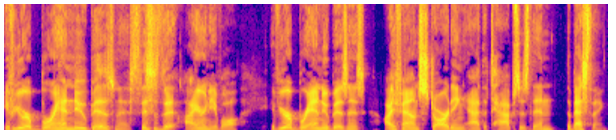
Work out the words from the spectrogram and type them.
If you're a brand new business, this is the irony of all. If you're a brand new business, I found starting at the taps is then the best thing.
